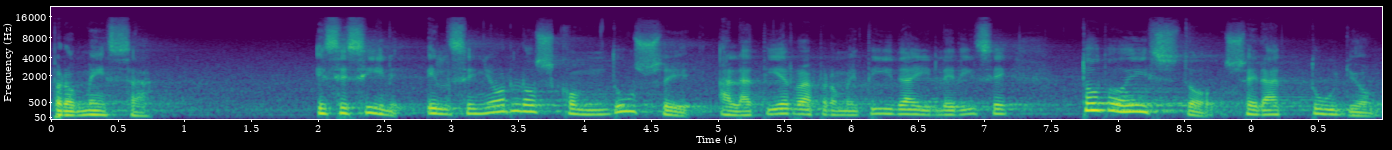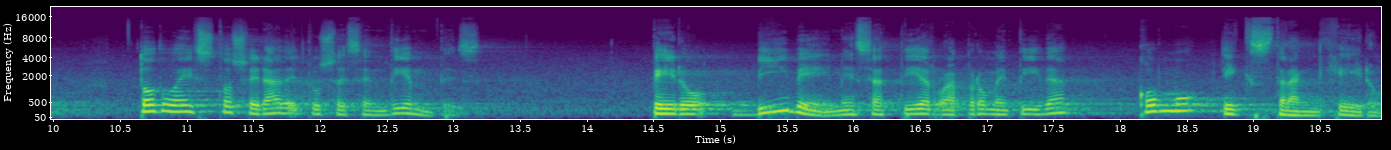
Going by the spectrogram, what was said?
promesa. Es decir, el Señor los conduce a la tierra prometida y le dice, todo esto será tuyo, todo esto será de tus descendientes, pero vive en esa tierra prometida como extranjero,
